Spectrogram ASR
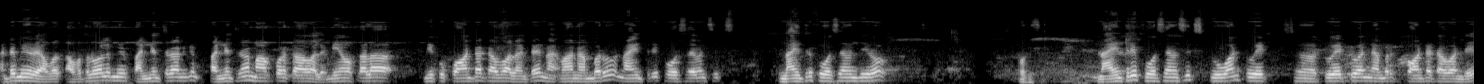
అంటే మీరు అవ- అవతల వాళ్ళు మీరు పండించడానికి పండించడానికి మాకు కూడా కావాలి. మేము ఒకవేళ మీకు కాంటాక్ట్ అవ్వాలంటే మా number nine three four seven six nine three four seven zero okay sir. Nine three four seven six two one two eight two eight two one నెంబర్కి కాంటాక్ట్ అవ్వండి.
